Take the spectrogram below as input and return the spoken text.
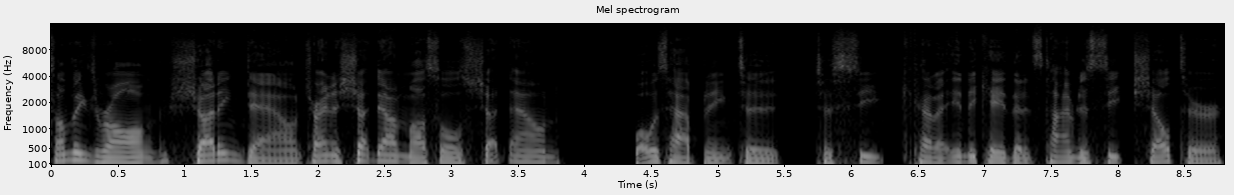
something's wrong, shutting down, trying to shut down muscles, shut down what was happening to to seek kind of indicate that it's time to seek shelter.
